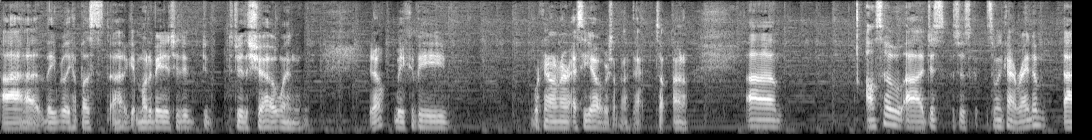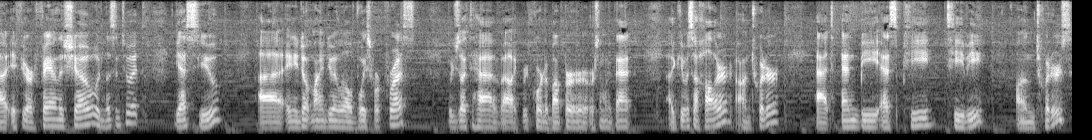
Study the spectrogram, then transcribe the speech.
Uh, they really help us uh, get motivated to do, to, to do the show and you know we could be working on our SEO or something like that. So I don't know. Um, also, uh, just just something kind of random. Uh, if you're a fan of the show and listen to it, yes, you, uh, and you don't mind doing a little voice work for us, would you like to have uh, like record a bumper or something like that? Uh, give us a holler on Twitter at NBSPTV on Twitters,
